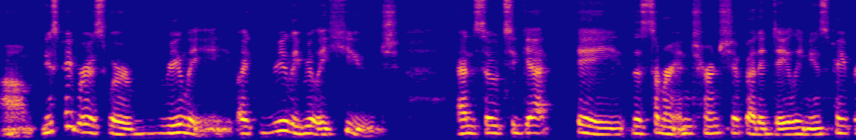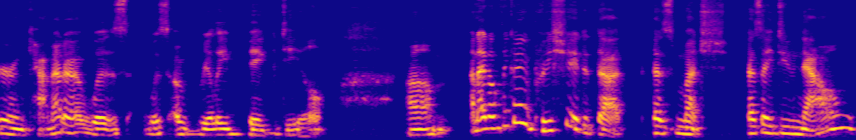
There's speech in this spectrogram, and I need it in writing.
Um, newspapers were really, like, really, really huge. And so to get a the summer internship at a daily newspaper in Canada was was a really big deal. Um, and I don't think I appreciated that as much as I do now,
